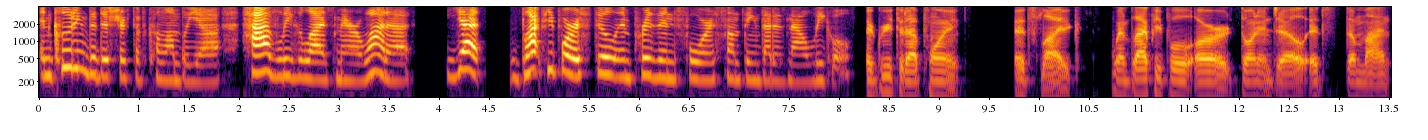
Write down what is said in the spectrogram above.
including the District of Columbia, have legalized marijuana, yet black people are still in prison for something that is now legal. I agree to that point. It's like when black people are thrown in jail, it's the min-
